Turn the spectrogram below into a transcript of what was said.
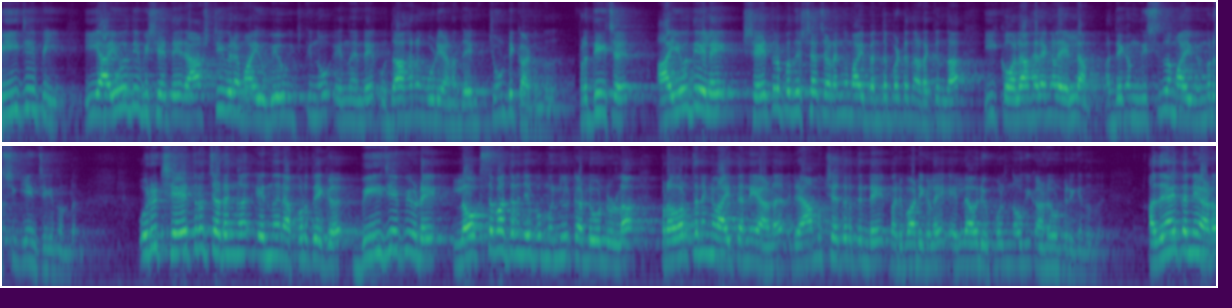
ബി ജെ പി ഈ അയോധ്യ വിഷയത്തെ രാഷ്ട്രീയപരമായി ഉപയോഗിക്കുന്നു എന്നതിന്റെ ഉദാഹരണം കൂടിയാണ് അദ്ദേഹം ചൂണ്ടിക്കാട്ടുന്നത്. പ്രത്യേകിച്ച് അയോധ്യയിലെ ക്ഷേത്രപ്രതിഷ്ഠാ ചടങ്ങുമായി ബന്ധപ്പെട്ട് നടക്കുന്ന ഈ കോലാഹലങ്ങളെല്ലാം അദ്ദേഹം നിശ്ചിതമായി വിമർശിക്കുകയും ചെയ്യുന്നുണ്ട്. ഒരു ക്ഷേത്ര ചടങ്ങ് എന്നതിനപ്പുറത്തേക്ക് ബി ജെ പിയുടെ ലോക്സഭാ തെരഞ്ഞെടുപ്പ് മുന്നിൽ കണ്ടുകൊണ്ടുള്ള പ്രവർത്തനങ്ങളായി തന്നെയാണ് രാമക്ഷേത്രത്തിന്റെ പരിപാടികളെ എല്ലാവരും ഇപ്പോൾ നോക്കിക്കാണുകൊണ്ടിരിക്കുന്നത്. അതിനായി തന്നെയാണ്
